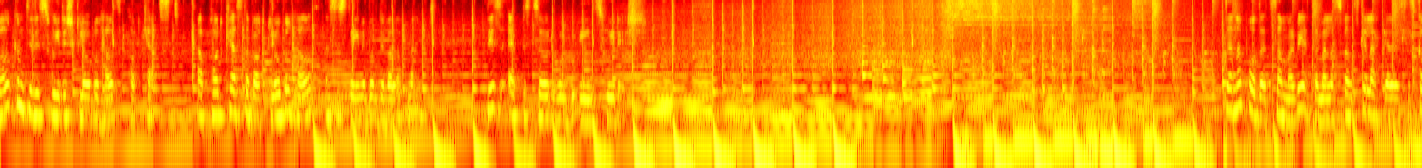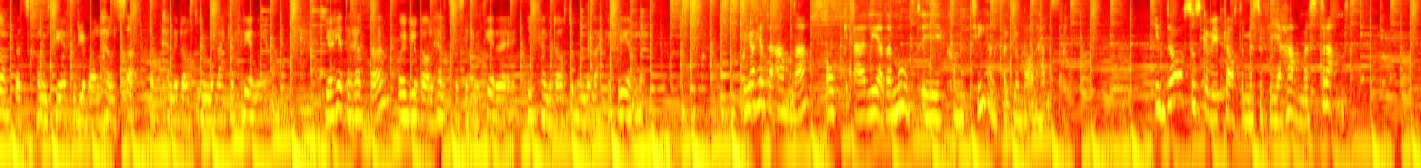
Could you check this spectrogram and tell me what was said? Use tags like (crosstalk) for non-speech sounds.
Welcome to the Swedish Global Health Podcast, a podcast about global health and sustainable development. This episode will be in Swedish. Denna podd är ett samarbete mellan Svenska Läkaresällskapets kommitté för global hälsa och Kandidat underläkarföreningen. Jag heter Hedda och är global hälsosekreterare i Kandidat underläkarföreningen. Och jag heter Anna och är ledamot i kommittén för global hälsa. Idag så ska vi prata med Sofia Hammarstrand.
